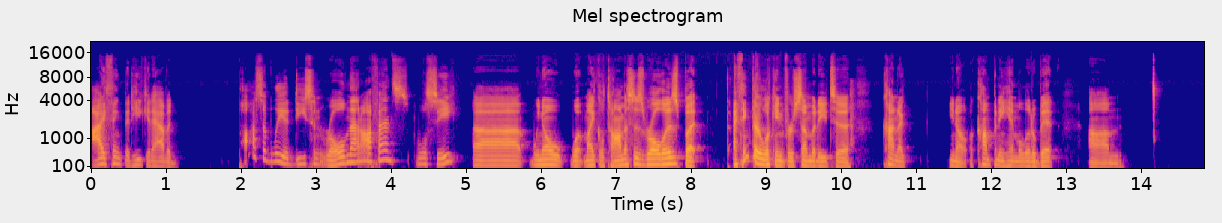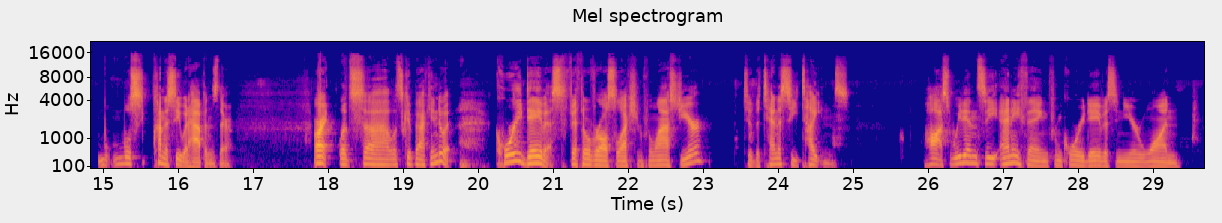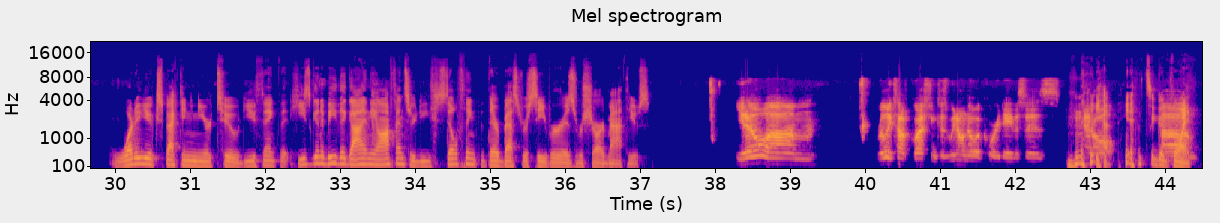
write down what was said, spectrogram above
I think that he could have a possibly a decent role in that offense. We'll see. Uh, we know what Michael Thomas's role is, but I think they're looking for somebody to kind of, you know, accompany him a little bit. Um, we'll kind of see what happens there. All right, let's uh, let's get back into it. Corey Davis, fifth overall selection from last year, to the Tennessee Titans. Hoss, we didn't see anything from Corey Davis in year one. What are you expecting in year two? Do you think that he's going to be the guy in the offense, or do you still think that their best receiver is Rishard Matthews? You know, um, really tough question because we don't know what Corey Davis is at yeah, all. Yeah, it's a good point. Um,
